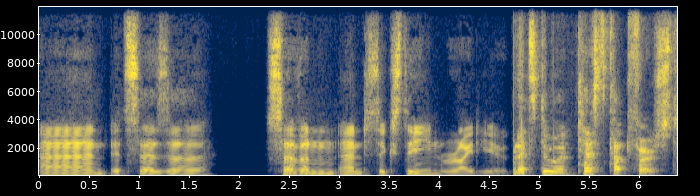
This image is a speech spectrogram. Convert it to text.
and it says uh, 7 and 16 right here. Let's do a test cut first.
